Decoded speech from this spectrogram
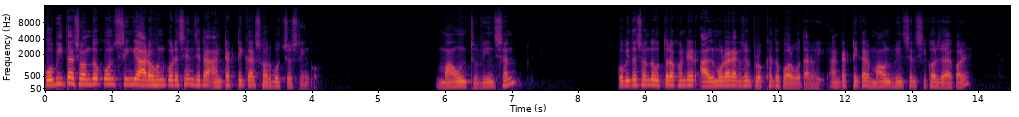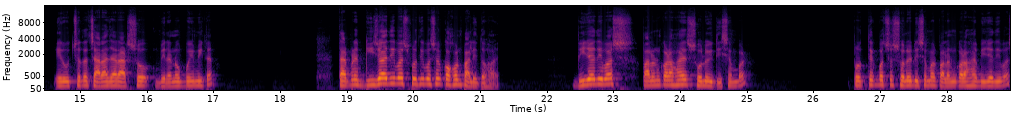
কবিতা চন্দ্র কোন শৃঙ্গে আরোহণ করেছেন, যেটা আন্টার্কটিকার সর্বোচ্চ শৃঙ্গ। মাউন্ট ভিনসন। কবিতা চন্দ্র উত্তরাখণ্ডের আলমোড়ার একজন প্রখ্যাত পর্বতারোহী। আন্টার্কটিকার মাউন্ট ভিনসেন শিখর জয় করে। এর উচ্চতা চার হাজার আটশো বিরানব্বই মিটার। তারপরে বিজয় দিবস প্রতি বছর কখন পালিত হয়? বিজয় দিবস পালন করা হয় ষোলোই ডিসেম্বর। প্রত্যেক বছর ষোলোই ডিসেম্বর পালন করা হয় বিজয় দিবস।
